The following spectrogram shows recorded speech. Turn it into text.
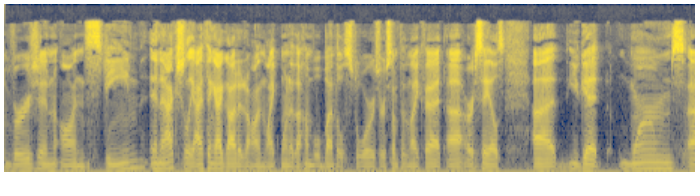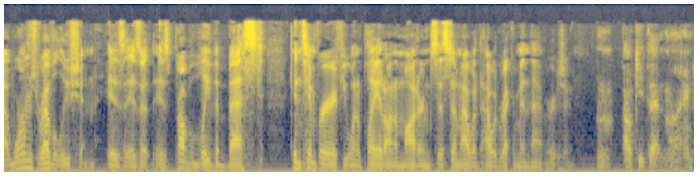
version on steam. And actually i think i got it on like one of the humble bundle stores or something like that uh, or sales. Uh, you get worms uh, worms revolution is is a, is probably the best contemporary if you want to play it on a modern system. I would i would recommend that version. Hmm, I'll keep that in mind.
